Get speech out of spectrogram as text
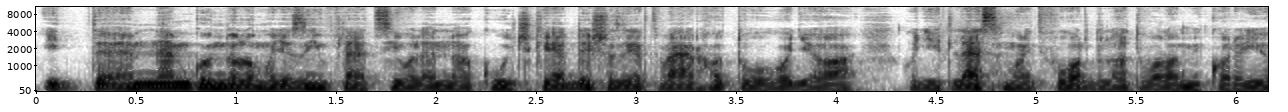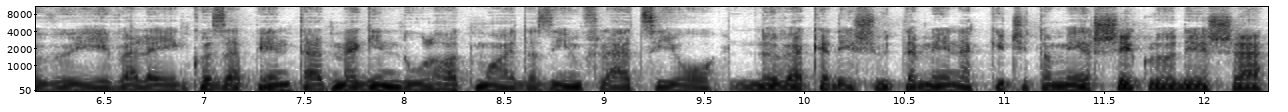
Itt eh, nem gondolom, hogy az infláció lenne a kulcskérdés, azért várható, hogy, a, hogy itt lesz majd fordulat valamikor a jövő év elején, közepén, tehát megindulhat majd az infláció növekedés ütemének kicsit a mérséklődése.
